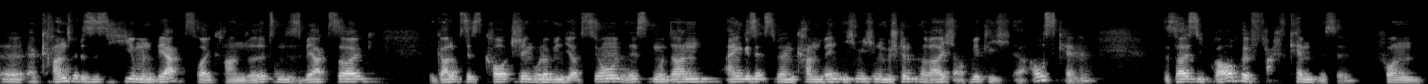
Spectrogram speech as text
äh, erkannt wird, dass es sich hier um ein Werkzeug handelt und das Werkzeug, egal ob es jetzt Coaching oder Mediation ist, nur dann eingesetzt werden kann, wenn ich mich in einem bestimmten Bereich auch wirklich äh, auskenne. Das heißt, ich brauche Fachkenntnisse von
